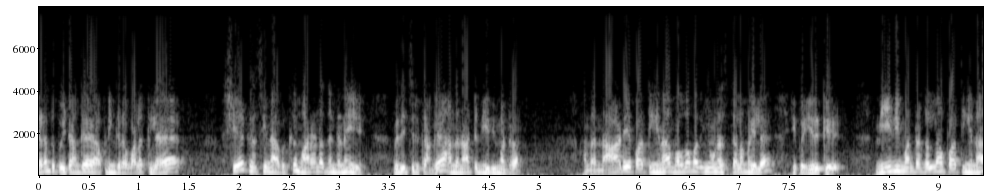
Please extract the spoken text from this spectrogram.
இறந்து போயிட்டாங்க அப்படிங்கிற வழக்கில் ஷேக் ஹசீனாவுக்கு மரண தண்டனை விதிச்சிருக்காங்க அந்த நாட்டு நீதிமன்றம். அந்த நாடே பார்த்தீங்கன்னா முகமது யூனஸ் தலைமையில் இப்போ இருக்குது நீதிமன்றங்கள்லாம் பார்த்தீங்கன்னா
